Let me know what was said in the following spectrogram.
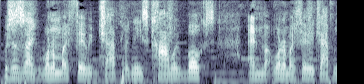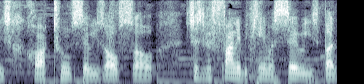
which is like one of my favorite japanese comic books and one of my favorite japanese cartoon series also. It just finally became a series but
